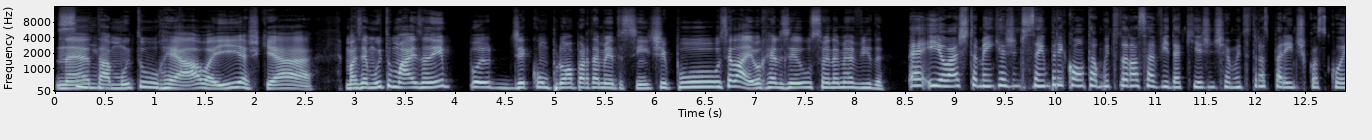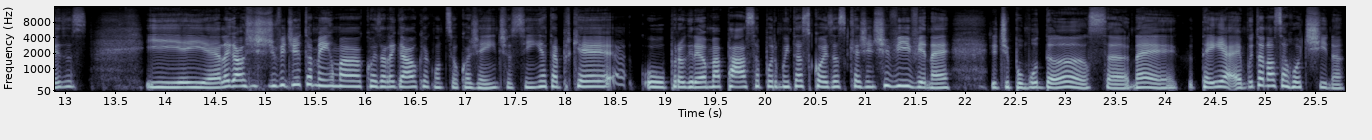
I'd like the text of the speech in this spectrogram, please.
né? Sim. Tá muito real aí, acho que é a. Mas é muito mais, não é nem que comprou um apartamento, assim, tipo, sei lá, eu realizei o sonho da minha vida. É, e eu acho também que a gente sempre conta muito da nossa vida aqui, a gente é muito transparente com as coisas. E, e é legal a gente dividir também uma coisa legal que aconteceu com a gente, assim, até porque o programa passa por muitas coisas que a gente vive, né? De tipo mudança, né? Tem, é muito a nossa rotina.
